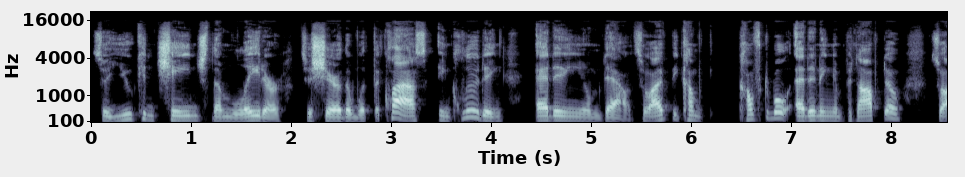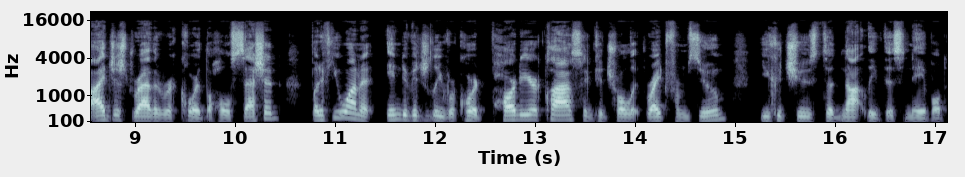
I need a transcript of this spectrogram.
So you can change them later to share them with the class, including editing them down. So I've become comfortable editing in Panopto, so I just rather record the whole session. But if you want to individually record part of your class and control it right from Zoom, you could choose to not leave this enabled.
